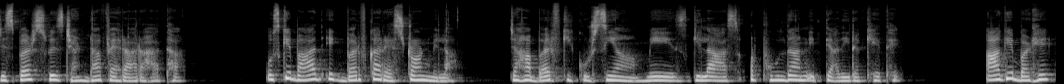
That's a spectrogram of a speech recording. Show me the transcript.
जिस पर स्विस झंडा फहरा रहा था। उसके बाद एक बर्फ़ का रेस्टोरेंट मिला, जहाँ बर्फ़ की कुर्सियाँ, मेज, गिलास और फूलदान इत्यादि रखे थे। आगे बढ़े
